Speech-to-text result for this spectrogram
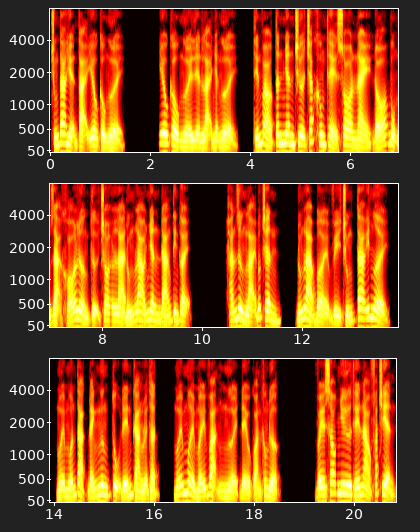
Chúng ta hiện tại yêu cầu người. Yêu cầu người liền lại nhận người, tiến vào tân nhân chưa chắc không thể so này đó bụng dạ khó lường tự cho là đúng lao nhân đáng tin cậy. Hắn dừng lại bước chân, đúng là bởi vì chúng ta ít người, mới muốn tạc đánh ngưng tụ đến càng luyện thật, mới mười mấy vạn người đều quản không được. Về sau như thế nào phát triển?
